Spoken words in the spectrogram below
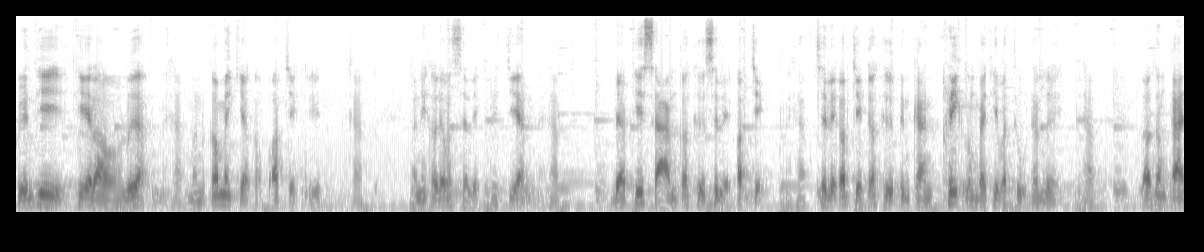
พื้นที่ที่เราเลือกนะครับมันก็ไม่เกี่ยวกับ object อื่นนะครับ อันนี้เขาเรียกว่า select region นะครับ แบบที่ 3 ก็คือ select object นะครับ select object ก็คือเป็นการคลิกลงไปที่วัตถุนั้นเลยนะครับ เราต้องการ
